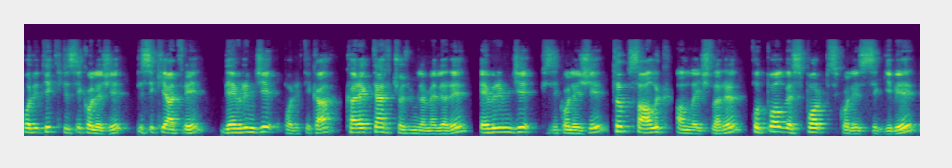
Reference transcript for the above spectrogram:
politik psikoloji, psikiyatri, devrimci politika, karakter çözümlemeleri, evrimci psikoloji, tıp sağlık anlayışları, futbol ve spor psikolojisi gibi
